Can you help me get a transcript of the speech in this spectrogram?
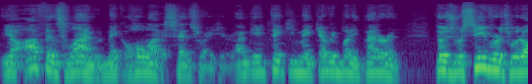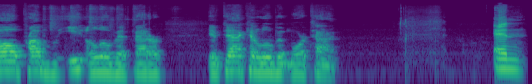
you know, offensive line would make a whole lot of sense right here. I mean, you think he'd make everybody better, and those receivers would all probably eat a little bit better if Dak had a little bit more time. And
